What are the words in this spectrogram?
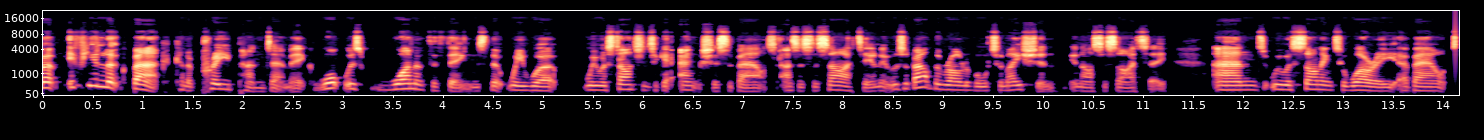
But if you look back kind of pre pandemic, what was one of the things that we were we were starting to get anxious about as a society, and it was about the role of automation in our society. And we were starting to worry about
